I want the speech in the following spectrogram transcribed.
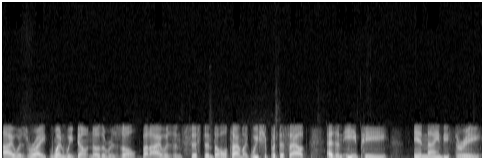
I was right when we don't know the result, but I was insistent the whole time. Like we should put this out as an EP in '93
